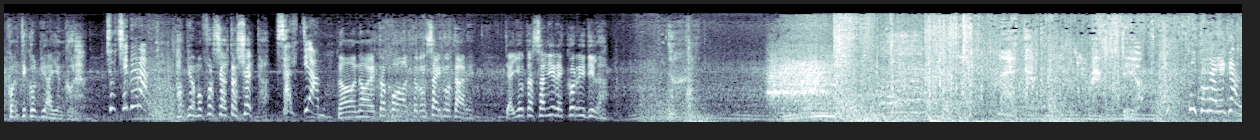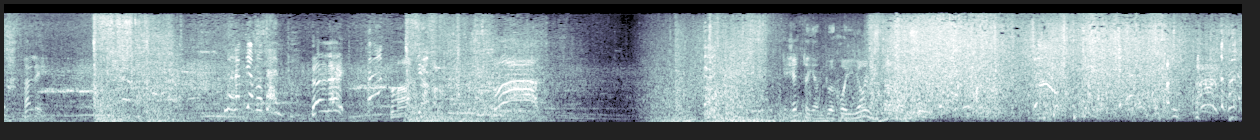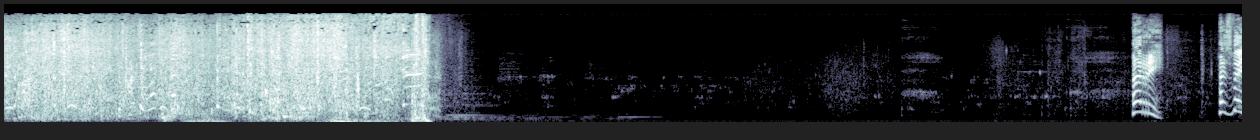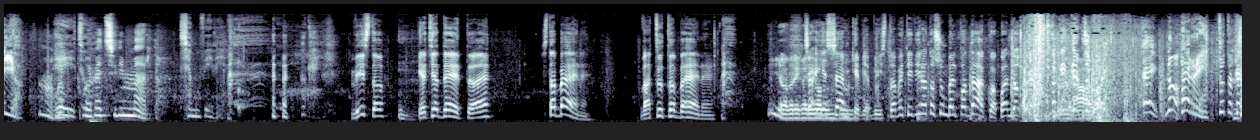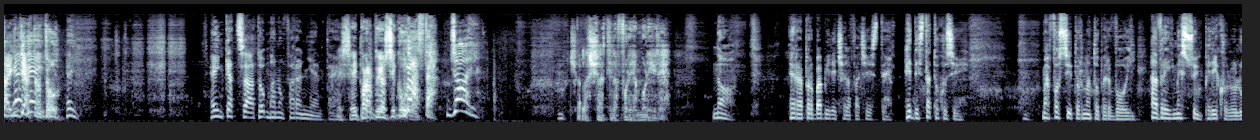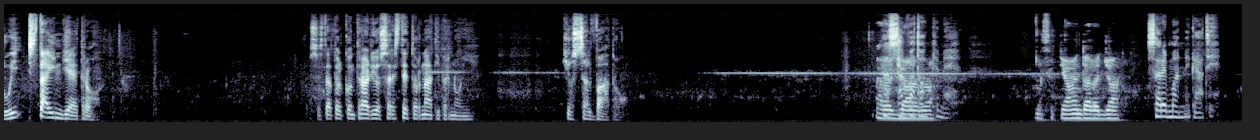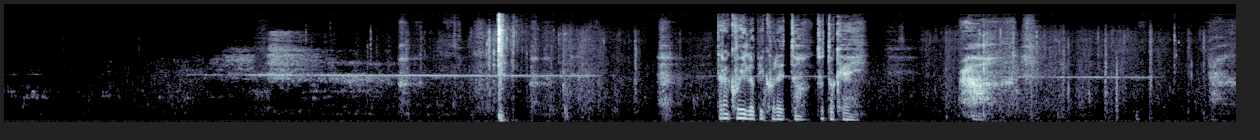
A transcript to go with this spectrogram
Hai ancora? Ci uccideranno! Abbiamo forse altra scelta? Saltiamo! No, no, è troppo alto, non sai nuotare. Ti aiuto a salire e corri di là. Dio. Mi terrai a galla! A lei. Non abbiamo tempo! A lei! Oh, andiamo! Ah! Di certo che ha due coglioni sta ragazza. Harry! Sveglio! Ah, que- Ehi, tu. quei pezzi di merda. Siamo vivi. Ok. Visto? Che ti ho detto, eh? Sta bene. Va tutto bene. Io l'avrei caricato che un Sam che vi ha visto? Avete tirato su un bel po' d'acqua quando... Ma che cazzo vuoi? Ehi, no! Harry! Tutto ok? Stai indietro tu! ehi. È incazzato, ma non farà niente. E sei proprio sicuro? Basta! Joel! Ci ha lasciati là fuori a morire. No, era probabile ce la faceste. Ed è stato così. Ma fossi tornato per voi, avrei messo in pericolo lui. Stai indietro. Fosse stato il contrario, sareste tornati per noi. Ti ho salvato. Ha Ha ragione, salvato però. anche me. Effettivamente ha ragione. Saremmo annegati. Tranquillo, piccoletto, tutto ok.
